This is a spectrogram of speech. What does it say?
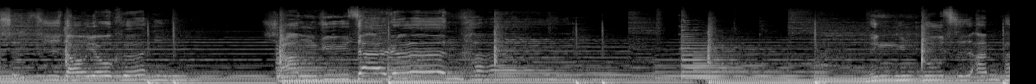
谁知道又和你相遇在人海，命运如此安排，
